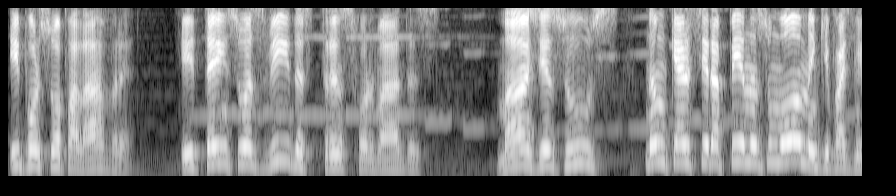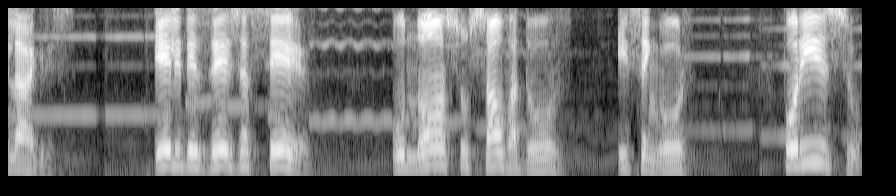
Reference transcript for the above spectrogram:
e por Sua palavra e têm suas vidas transformadas. Mas Jesus não quer ser apenas um homem que faz milagres. Ele deseja ser o nosso Salvador e Senhor. Por isso,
